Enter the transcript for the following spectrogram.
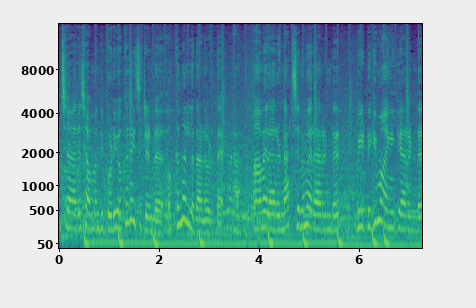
അച്ചാറ് ചമ്മന്തിപ്പൊടിയും ഒക്കെ കഴിച്ചിട്ടുണ്ട്. ഒക്കെ നല്ലതാണ് ഇവിടുത്തെ. ആ വരാറുണ്ട്. അച്ഛനും വരാറുണ്ട്. വീട്ടിലേക്കും വാങ്ങിക്കാറുണ്ട്.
